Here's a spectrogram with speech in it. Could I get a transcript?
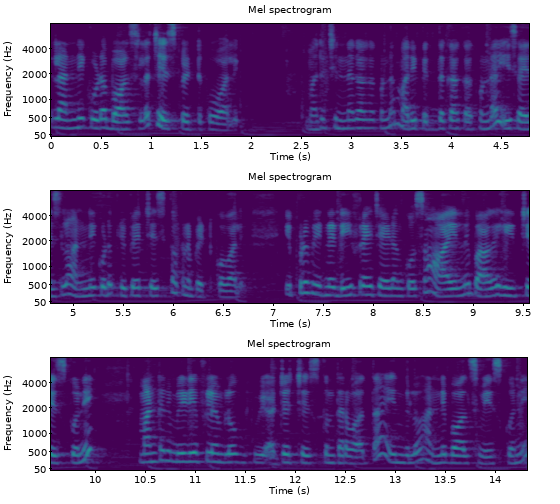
ఇలా అన్నీ కూడా బాల్స్లా చేసి పెట్టుకోవాలి. మరి చిన్నగా కాకుండా మరి పెద్దగా కాకుండా ఈ సైజులో అన్నీ కూడా ప్రిపేర్ చేసి పక్కన పెట్టుకోవాలి. ఇప్పుడు వీటిని డీప్ ఫ్రై చేయడం కోసం ఆయిల్ని బాగా హీట్ చేసుకొని మంటని మీడియం ఫ్లేమ్లో అడ్జస్ట్ చేసుకున్న తర్వాత ఇందులో అన్ని బాల్స్ వేసుకొని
